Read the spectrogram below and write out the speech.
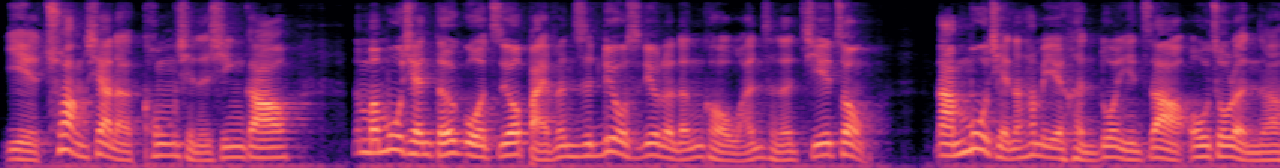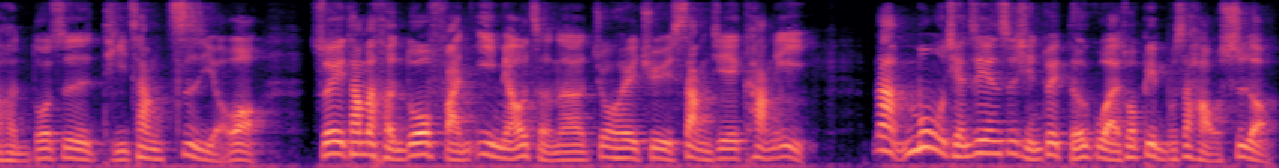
也创下了空前的新高。那么目前德国只有百分之六十六的人口完成了接种。那目前呢，他们也很多，你知道欧洲人呢很多是提倡自由哦，所以他们很多反疫苗者呢就会去上街抗议。那目前这件事情对德国来说并不是好事哦，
